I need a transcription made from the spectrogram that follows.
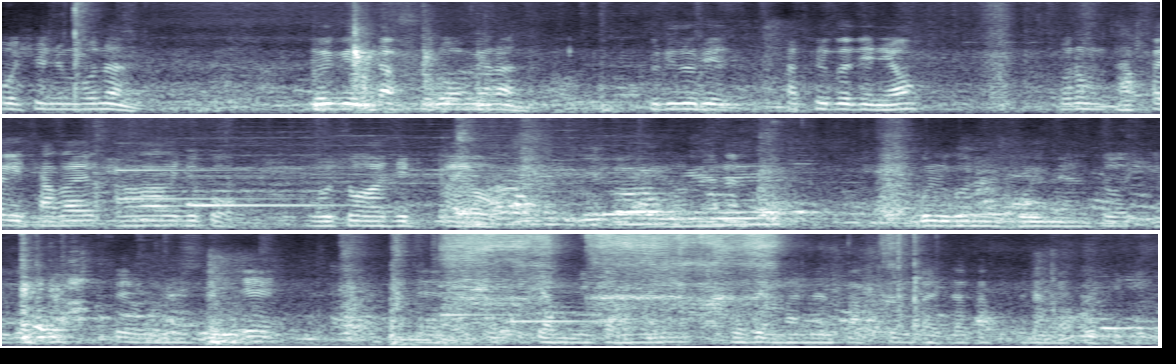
오시는 분은 여기 딱 들어오면은 두리두리 잡히거든요. 그럼 가까이 다가, 다가가지고 뭐 도와드릴까요? 그러면은 물건을 보이면서 이것을 빼오는 텐데 네, 어떻게 합니까? 많는 박스를 가져다가 그다음에 또 드리고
